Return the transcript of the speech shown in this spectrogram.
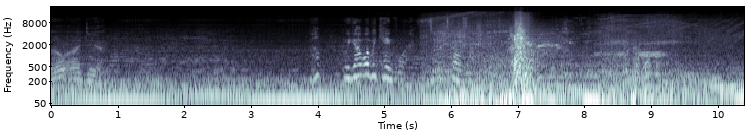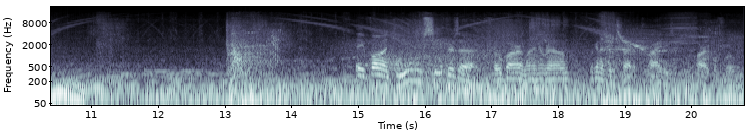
No idea. Well, we got what we came for. So let's go, Sasha. Hey, Vaughn, can you see if there's a crowbar lying around? We're gonna have to try to pry these apart before we.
